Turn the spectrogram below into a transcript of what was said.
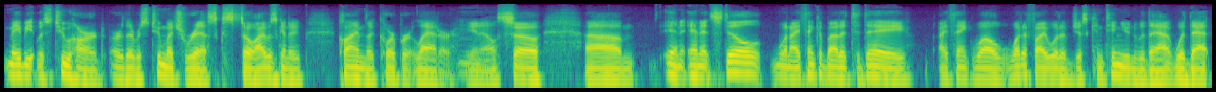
Maybe it was too hard, or there was too much risk. So I was going to climb the corporate ladder, you know. So, um, and and it's still when I think about it today, I think, well, what if I would have just continued with that? Would that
